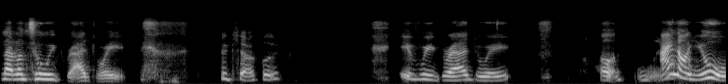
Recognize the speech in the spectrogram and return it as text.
not until we graduate. Exactly. if we graduate. Well, I know you.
